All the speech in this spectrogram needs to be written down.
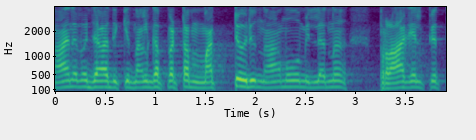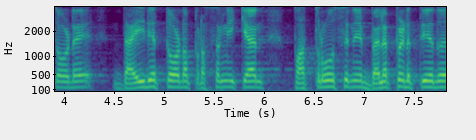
മാനവജാതിക്ക് നൽകപ്പെട്ട മറ്റൊരു നാമവുമില്ലെന്ന് പ്രാഗൽഭ്യത്തോടെ ധൈര്യത്തോടെ പ്രസംഗിക്കാൻ പത്രോസിനെ ബലപ്പെടുത്തിയത്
